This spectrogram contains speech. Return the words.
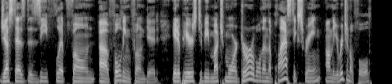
just as the Z Flip phone uh, folding phone did. It appears to be much more durable than the plastic screen on the original Fold.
